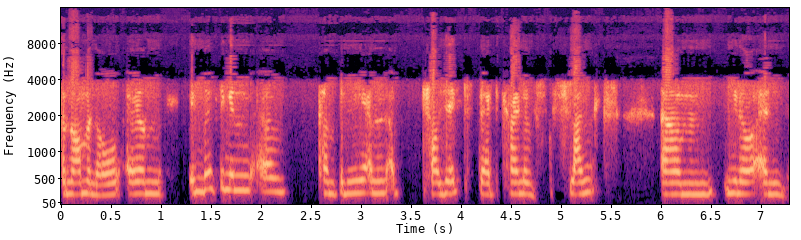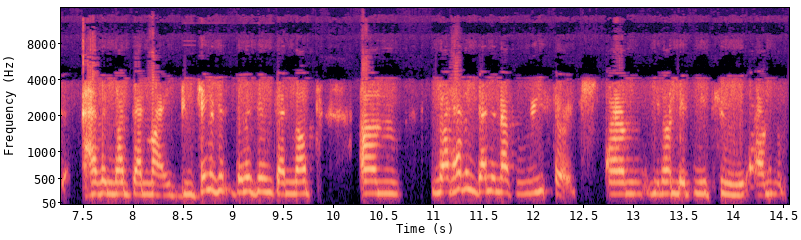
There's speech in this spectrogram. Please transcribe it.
phenomenal. Um, investing in a company and a project that kind of flunked, um, you know, and having not done my due diligence and not um, not having done enough research, um, you know, led me to um,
